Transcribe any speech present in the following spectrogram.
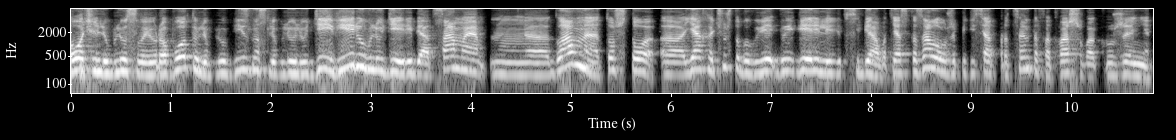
Очень люблю свою работу, люблю бизнес, люблю людей, верю в людей, ребят. Самое э, главное то, что э, я хочу, чтобы вы верили в себя. Вот я сказала уже 50% от вашего окружения.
